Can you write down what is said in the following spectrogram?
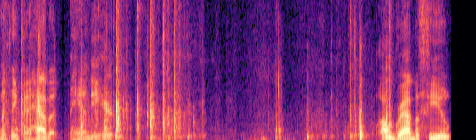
I think I have it handy here. I'll grab a few.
